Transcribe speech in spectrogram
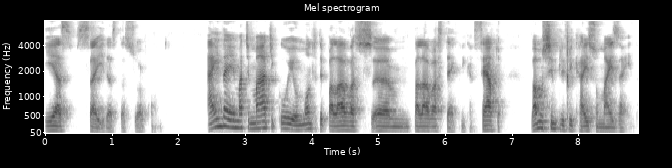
e as saídas da sua conta ainda é matemático e um monte de palavras, um, palavras técnicas, certo? Vamos simplificar isso mais ainda.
